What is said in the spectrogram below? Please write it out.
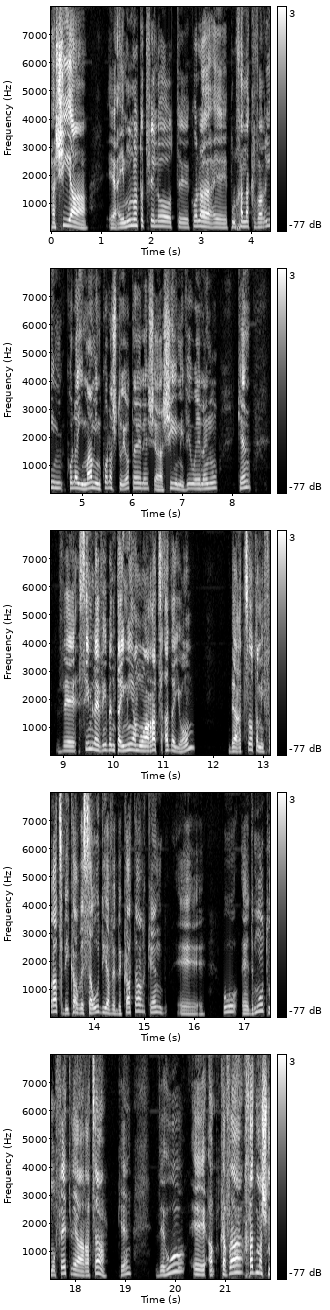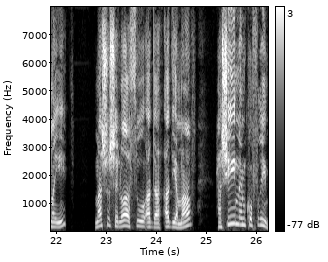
השיעה, האמונות הטפלות, אה, כל הפולחן הקברים, כל האימאמים, כל השטויות האלה שהשיעים הביאו אלינו, כן? ושים לב, אבן תימיה מוערץ עד היום, בארצות המפרץ, בעיקר בסעודיה ובקטאר, כן, אה, הוא אה, דמות מופת להערצה, כן, והוא אה, קבע חד משמעית, משהו שלא עשו עד, עד ימיו, השיעים הם כופרים,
